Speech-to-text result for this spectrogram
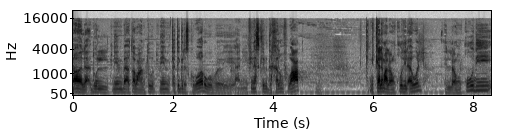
آه لا دول اتنين بقى طبعا دول اتنين كاتيجوريز كبار ويعني في ناس كتير بتدخلهم في بعض. نتكلم على العنقودي الأول. العنقودي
